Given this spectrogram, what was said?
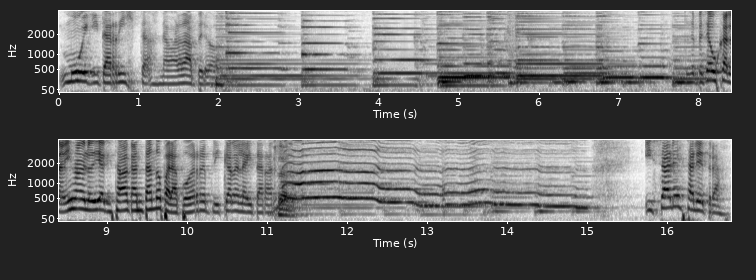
muy guitarrista, la verdad, pero... empecé a buscar la misma melodía que estaba cantando para poder replicarla en la guitarra. Y sale esta letra,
